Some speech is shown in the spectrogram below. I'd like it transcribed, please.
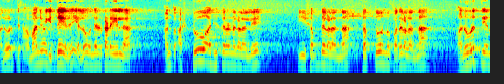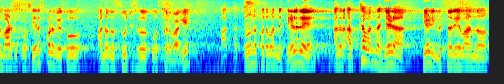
ಅನುವೃತ್ತಿ ಸಾಮಾನ್ಯವಾಗಿ ಇದ್ದೇ ಇದೆ, ಎಲ್ಲೋ ಒಂದೆರಡು ಕಡೆ ಇಲ್ಲ. ಅಂತೂ ಅಷ್ಟೂ ಅಧಿಕರಣಗಳಲ್ಲಿ ಈ ಶಬ್ದಗಳನ್ನು ತತ್ವ ಅನ್ನೋ ಪದಗಳನ್ನು ಅನುವೃತ್ತಿಯನ್ನು ಮಾಡಬೇಕು, ಸೇರಿಸ್ಕೊಳ್ಬೇಕು ಅನ್ನೋದನ್ನು ಸೂಚಿಸೋದಕ್ಕೋಸ್ಕರವಾಗಿ ಆ ತತ್ವವನ್ನು, ಪದವನ್ನು ಹೇಳದೆ ಅದರ ಅರ್ಥವನ್ನು ಹೇಳ, ಹೇಳಿ ವಿಷ್ಣುರೇವ ಅನ್ನೋ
